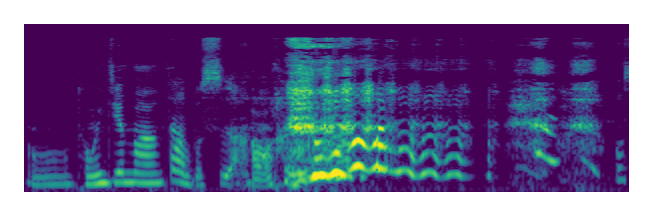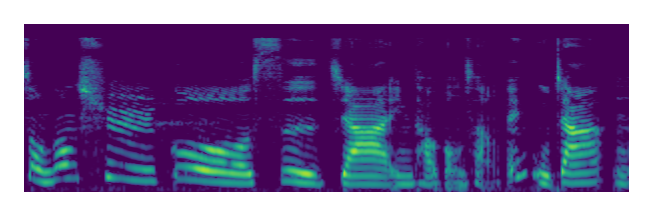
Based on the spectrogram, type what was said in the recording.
哦，同一间吗？当然不是啊，哦，我总共去过四家樱桃工厂，诶，五家，嗯，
